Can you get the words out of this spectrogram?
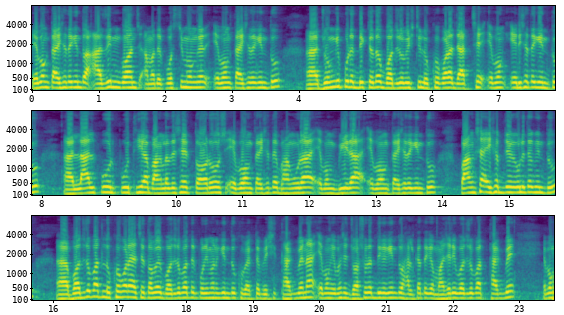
এবং তার সাথে কিন্তু আজিমগঞ্জ আমাদের পশ্চিমবঙ্গের এবং তার সাথে কিন্তু জঙ্গিপুরের দিকটাতেও বজ্রবৃষ্টি লক্ষ্য করা যাচ্ছে এবং এরই সাথে কিন্তু লালপুর, পুথিয়া, বাংলাদেশের তরস এবং তার সাথে ভাঙুরা এবং বিরা এবং তার সাথে কিন্তু পাংশা, এইসব জায়গাগুলিতেও কিন্তু বজ্রপাত লক্ষ্য করা যাচ্ছে। তবে বজ্রপাতের পরিমাণ কিন্তু খুব একটা বেশি থাকবে না এবং এপাশে যশোরের দিকে কিন্তু হালকা থেকে মাঝারি বজ্রপাত থাকবে এবং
